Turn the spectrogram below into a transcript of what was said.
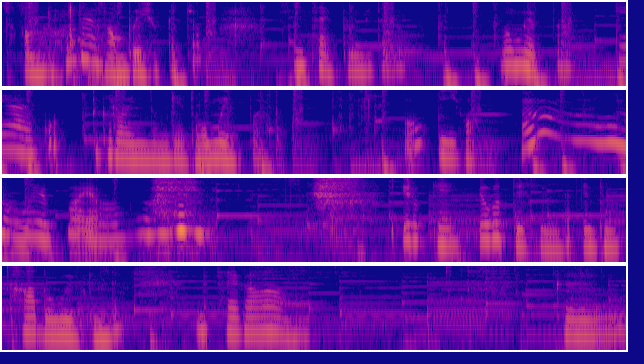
잠깐만 흔들려서 안 보이셨겠죠? 진짜 예쁩니다 너무 예뻐요 깨알 꽃 들어있는 게 너무 예뻐요. 어? 이거. 음, 너무 예뻐요. 이렇게 이것도 있습니다. 다 너무 예쁜데? 근데 제가 그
